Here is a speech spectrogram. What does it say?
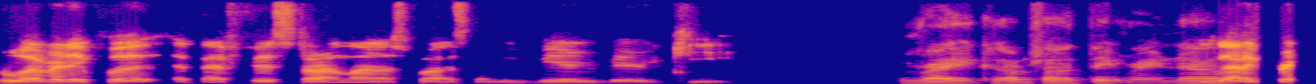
whoever they put at that fifth starting lineup spot is going to be very, very key. Right, because I'm trying to think right now. You got a great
